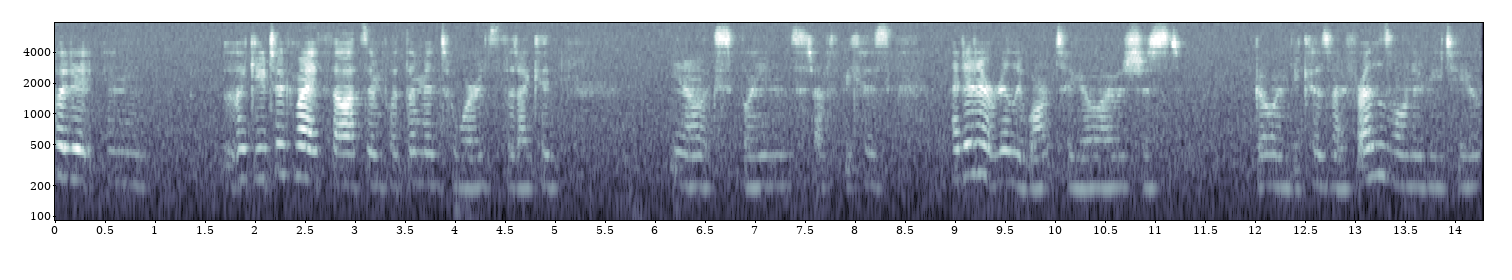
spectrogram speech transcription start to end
put it in, like you took my thoughts and put them into words that I could, you know, explain and stuff because I didn't really want to go. I was just going because my friends wanted me to.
